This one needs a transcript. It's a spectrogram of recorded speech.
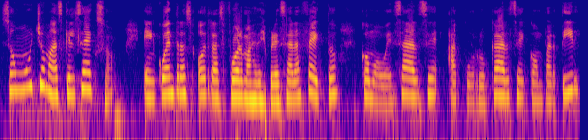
son mucho más que el sexo. Encuentras otras formas de expresar afecto como besarse, acurrucarse, compartir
